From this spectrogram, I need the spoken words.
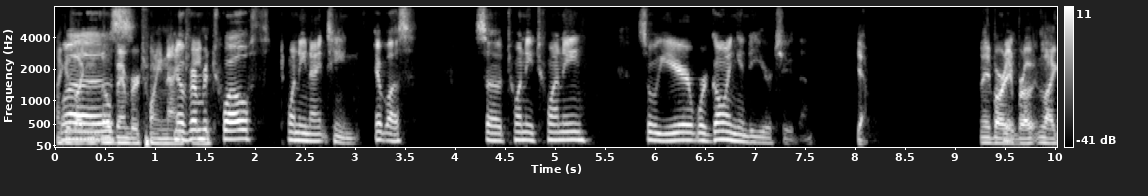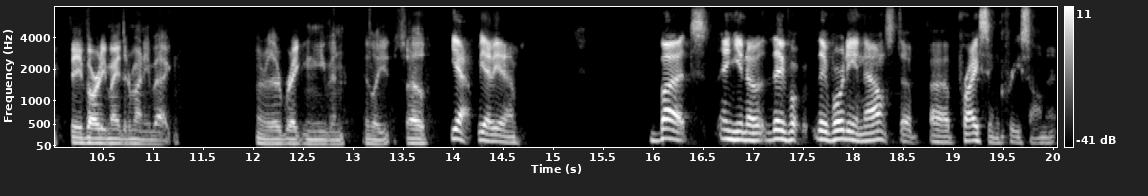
Like it's like Was November 2019. November 12th, 2019. It was. So 2020. So a year. We're going into year two then. Yeah. They've already broke like they've already made their money back. Or they're breaking even at least. So Yeah, yeah, yeah. But and you know they've they've already announced a, a price increase on it.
